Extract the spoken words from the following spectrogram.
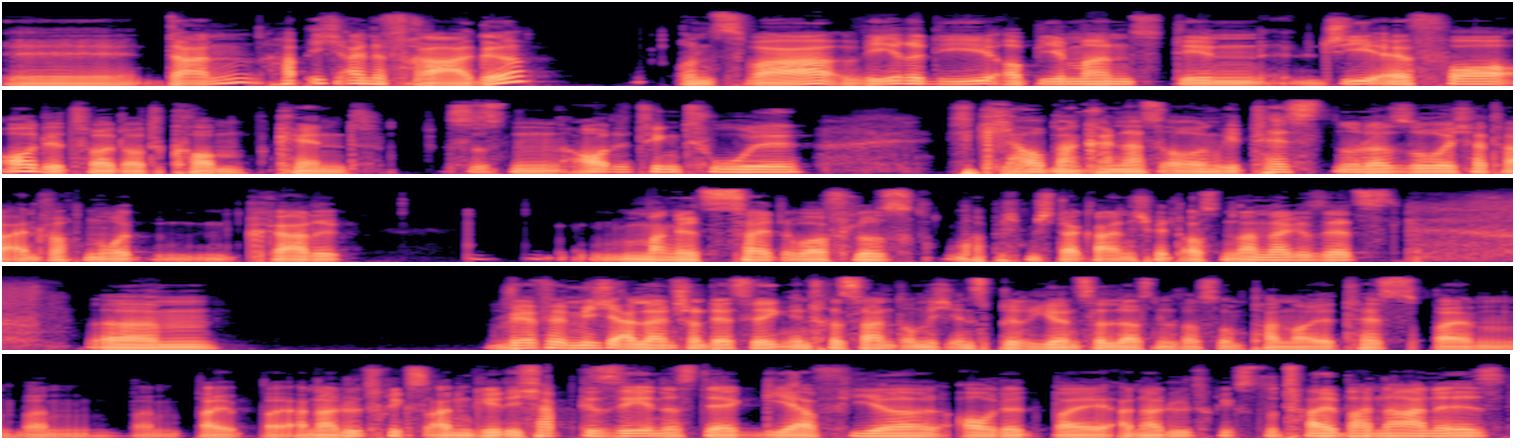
Äh, dann habe ich eine Frage. Und zwar wäre die, ob jemand den gf4auditor.com kennt. Das ist ein Auditing-Tool. Ich glaube, man kann das auch irgendwie testen oder so. Ich hatte einfach nur gerade mangels Zeitüberfluss, habe ich mich da gar nicht mit auseinandergesetzt. Ähm, Wäre für mich allein schon deswegen interessant, um mich inspirieren zu lassen, was so ein paar neue Tests beim, beim, beim bei, bei Analytics angeht. Ich habe gesehen, dass der GA4-Audit bei Analytics total Banane ist.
